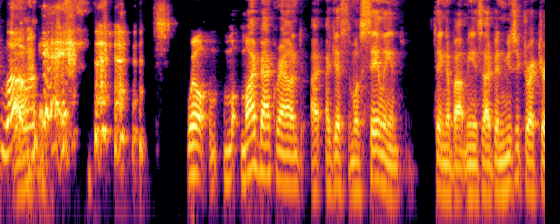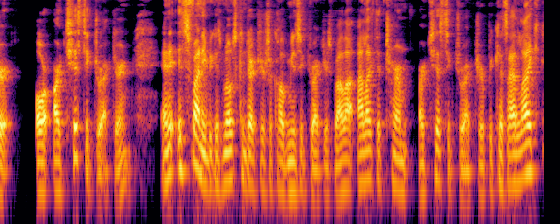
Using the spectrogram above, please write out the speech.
whoa, uh, okay. well, m- my background, I, I guess the most salient thing about me is I've been music director or artistic director. And it's funny because most conductors are called music directors, but I, li- I like the term artistic director because I like,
